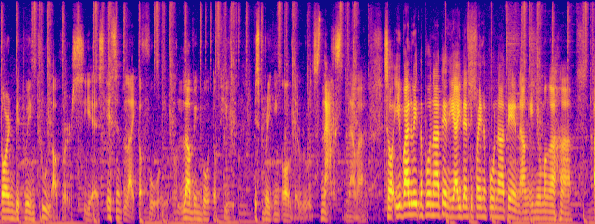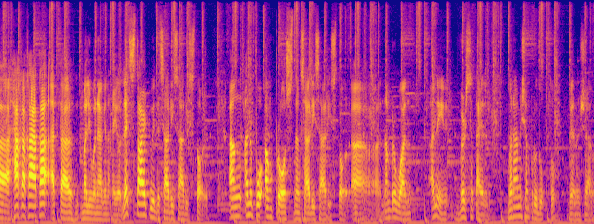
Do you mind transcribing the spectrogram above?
torn between two lovers. Yes, isn't like a fool. Loving both of you is breaking all the rules. Next naman. So, evaluate na po natin, i-identify na po natin ang inyong mga ah, haka-kaka at ah, maliwanagan na kayo. Let's start with the sari-sari store. Ang ano po ang pros ng sari-sari store? Ah, number one, ano eh, versatile. Marami siyang produkto. Meron siyang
